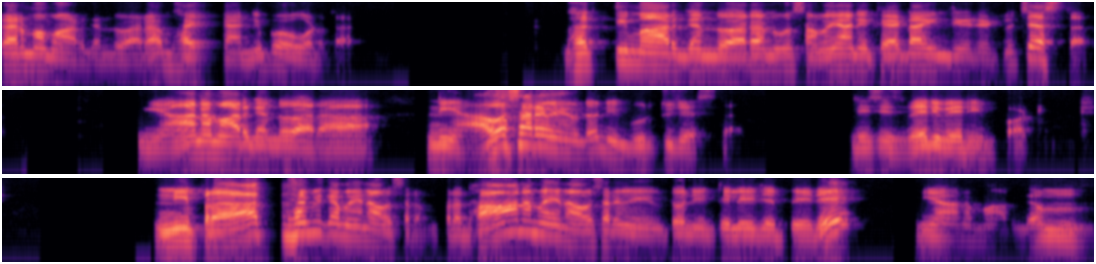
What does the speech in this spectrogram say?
కర్మ మార్గం ద్వారా భయాన్ని పోగొడతారు. భక్తి మార్గం ద్వారా నువ్వు సమయాన్ని కేటాయించేటట్లు చేస్తారు. జ్ఞాన మార్గం ద్వారా నీ అవసరం ఏమిటో నీ గుర్తు చేస్తారు. This is very very important నీ ప్రాథమికమైన అవసరం ప్రధానమైన అవసరం ఏమిటో నీకు తెలియజెప్పేదే జ్ఞాన మార్గం.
